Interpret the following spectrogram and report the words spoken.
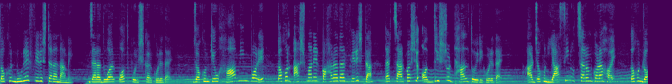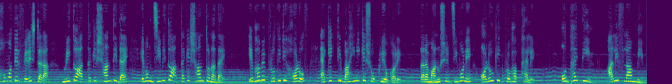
তখন নূরের ফেরেশতারা নামে। যারা দুয়ার পথ পরিষ্কার করে দেয়। যখন কেউ হা মিম পড়ে, তখন আসমানের পাহারাদার ফেরেশতা তার চারপাশে অদৃশ্য ঢাল তৈরি করে দেয়। আর যখন ইয়াসিন উচ্চারণ করা হয়, তখন রহমতের ফেরেশতারা মৃত আত্মাকে শান্তি দেয় এবং জীবিত আত্মাকে সান্ত্বনা দেয়। এভাবে প্রতিটি হরফ এক একটি বাহিনীকে সক্রিয় করে। তারা মানুষের জীবনে অলৌকিক প্রভাব ফেলে। অধ্যায় তিন, আলিফ লাম মিম,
